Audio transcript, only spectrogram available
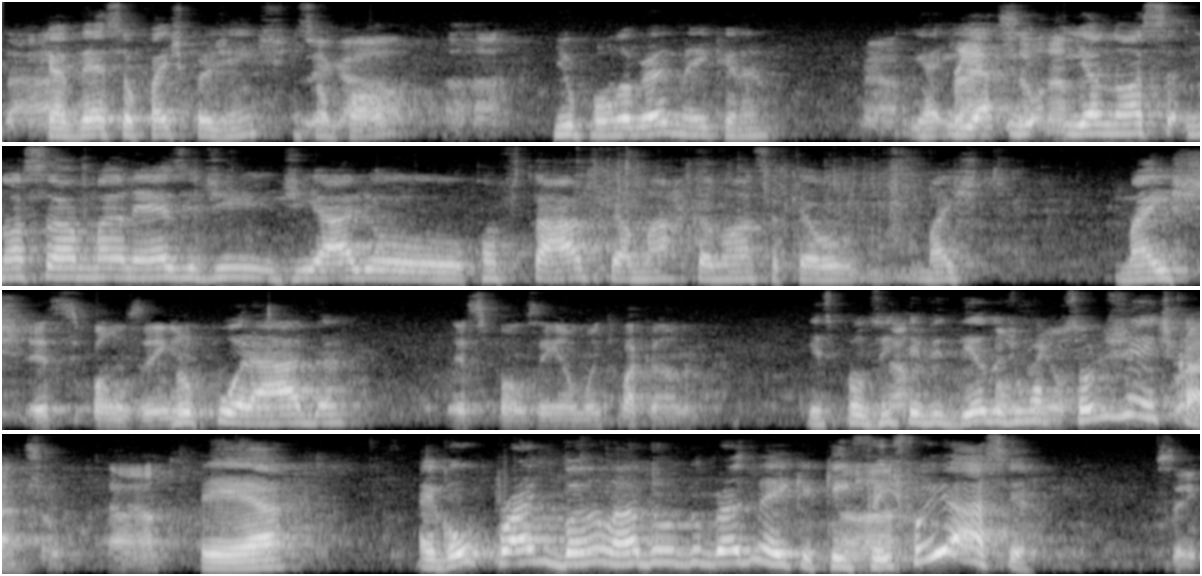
Tá. Que a Vessel faz pra gente em São Paulo. Legal. Aham. E o pão da Bread Maker, né? É. E a, e a- e- né? e a nossa, nossa maionese de, de alho confitado, que é a marca nossa, que é o mais, mais Esse pãozinho, procurada. esse pãozinho é muito bacana. Esse pãozinho É, teve dedo de uma pãozinho opção de gente, cara. Ah, É. É igual o Prime Bun lá do, do Bread Maker. Quem Ah. fez foi o Yasser. sim.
